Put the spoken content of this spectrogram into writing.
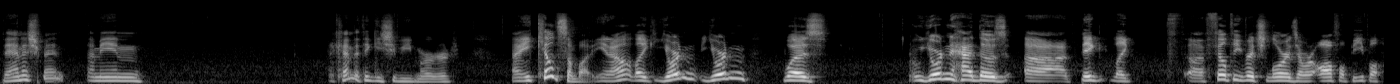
Banishment? I mean, I kind of think he should be murdered. I mean, he killed somebody, you know? Like, Jordan, Jordan was... Jordan had those uh, big, like, uh, filthy rich lords that were awful people.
